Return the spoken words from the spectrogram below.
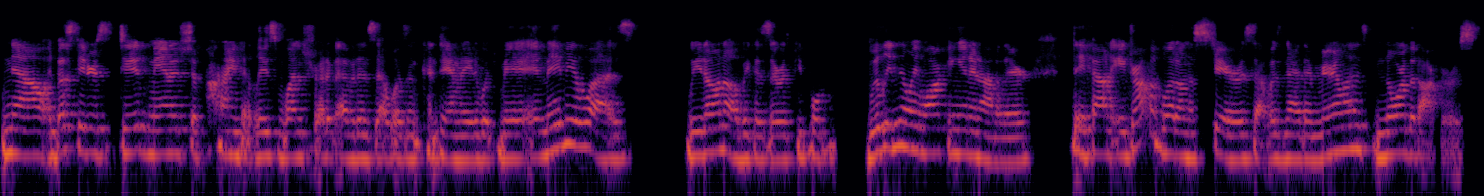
Now, investigators did manage to find at least one shred of evidence that wasn't contaminated, which may and maybe it was. We don't know because there was people willy-nilly walking in and out of there. They found a drop of blood on the stairs that was neither Marilyn's nor the doctor's.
